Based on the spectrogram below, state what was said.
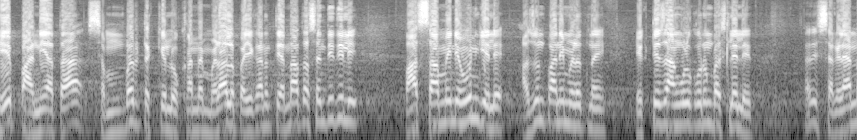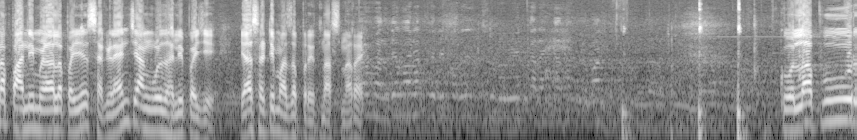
हे पाणी आता शंभर टक्के लोकांना मिळालं पाहिजे कारण त्यांना आता संधी दिली. पाच सहा महिने होऊन गेले अजून पाणी मिळत नाही. एकटेच आंघोळ करून बसलेले आहेत. आणि सगळ्यांना पाणी मिळालं पाहिजे सगळ्यांची आंघोळ झाली पाहिजे यासाठी माझा प्रयत्न असणार आहे. कोल्हापूर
